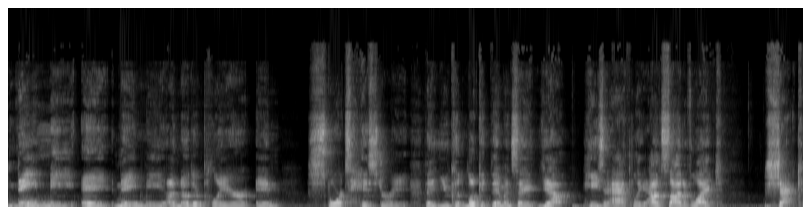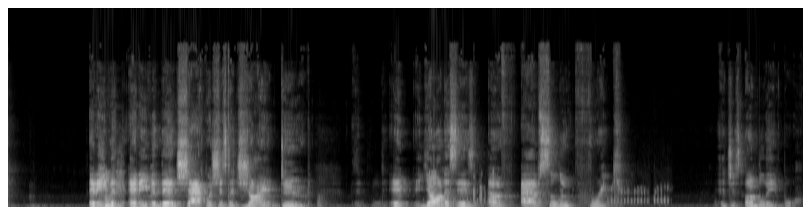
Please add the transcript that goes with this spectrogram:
Name me a name me another player in sports history that you could look at them and say, yeah, he's an athlete outside of like Shaq. And even and even then, Shaq was just a giant dude. It, Giannis is a absolute freak. It's just unbelievable.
